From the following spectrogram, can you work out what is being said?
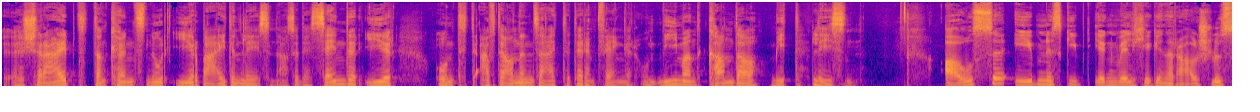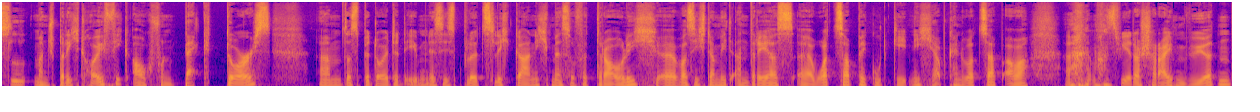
äh, schreibt, dann könnt nur ihr beiden lesen. Also der Sender, ihr und auf der anderen Seite der Empfänger. Und niemand kann da mitlesen. Außer eben es gibt irgendwelche Generalschlüssel. Man spricht häufig auch von Backdoors. Ähm, das bedeutet eben, es ist plötzlich gar nicht mehr so vertraulich, äh, was ich da mit Andreas äh, WhatsAppe. Gut, geht nicht, ich habe kein WhatsApp, aber äh, was wir da schreiben würden,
